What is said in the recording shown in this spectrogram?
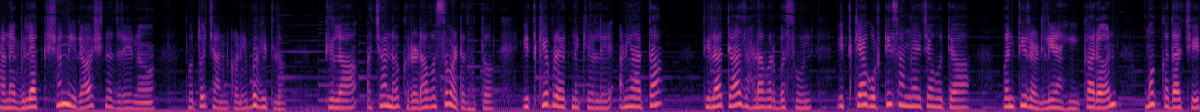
त्यानं विलक्षण निराश नजरेनं तोतोचानकडे बघितलं. तिला अचानक रडावंसं वाटत होतं. इतके प्रयत्न केले आणि आता तिला त्या झाडावर बसून इतक्या गोष्टी सांगायच्या होत्या पण ती रडली नाही. कारण मग कदाचित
